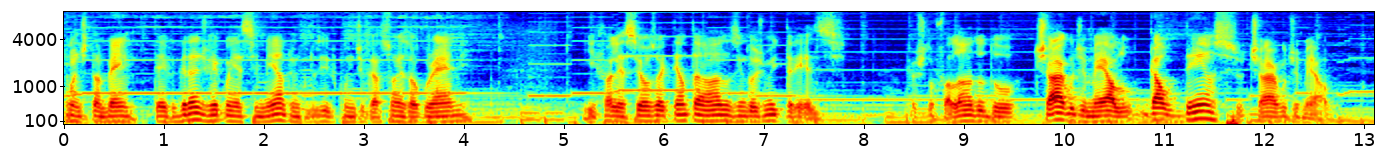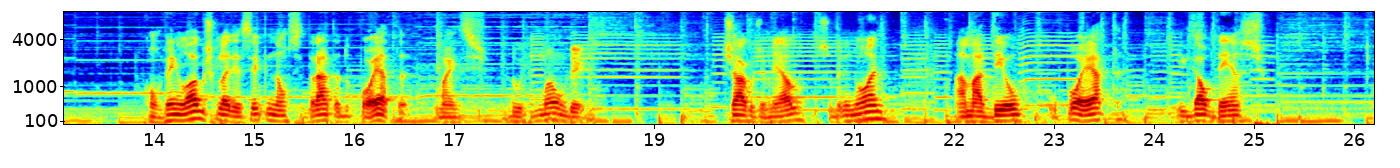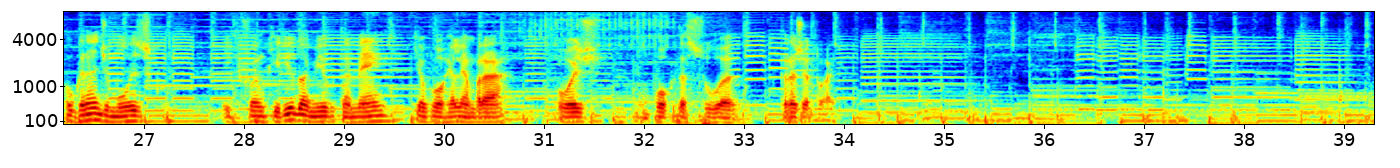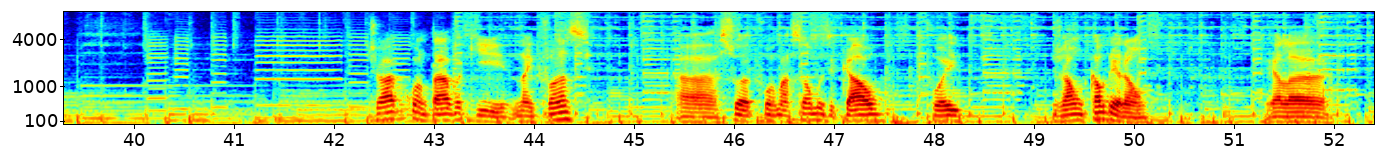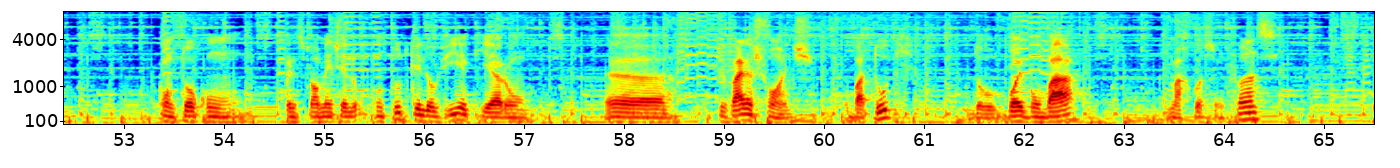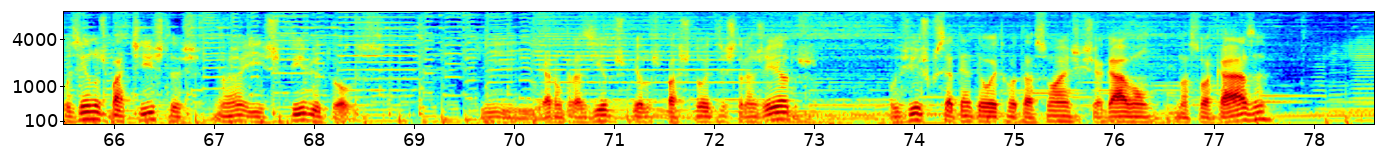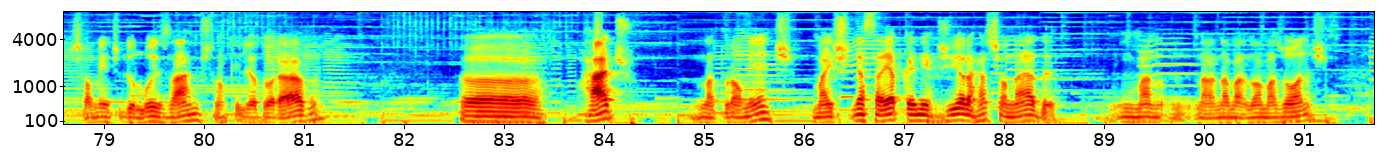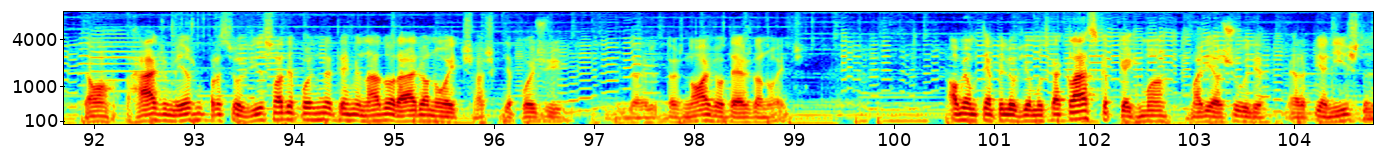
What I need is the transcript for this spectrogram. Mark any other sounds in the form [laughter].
onde também teve grande reconhecimento, inclusive com indicações ao Grammy, e faleceu aos 80 anos em 2013. Eu estou falando do Tiago de Melo, Gaudêncio Tiago de Melo. Convém logo esclarecer que não se trata do poeta, mas do irmão dele. Tiago de Melo, sobrenome, Amadeu, o poeta, e Gaudêncio, o grande músico e que foi um querido amigo também, que eu vou relembrar hoje um pouco da sua trajetória. Tiago contava que na infância a sua formação musical foi já um caldeirão. Ela contou com principalmente ele, com tudo que ele ouvia, que eram uh, de várias fontes. O batuque, do Boi Bumbá, que marcou sua infância, os hinos batistas né, e spirituals, que eram trazidos pelos pastores estrangeiros, os discos 78 rotações que chegavam na sua casa, principalmente do Louis Armstrong, que ele adorava, uh, rádio, naturalmente, mas nessa época a energia era racionada na, na, no Amazonas. Então, rádio mesmo para se ouvir só depois de um determinado horário à noite, acho que depois de, das 9 ou 10 da noite. Ao mesmo tempo ele ouvia música clássica, porque a irmã Maria Júlia era pianista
